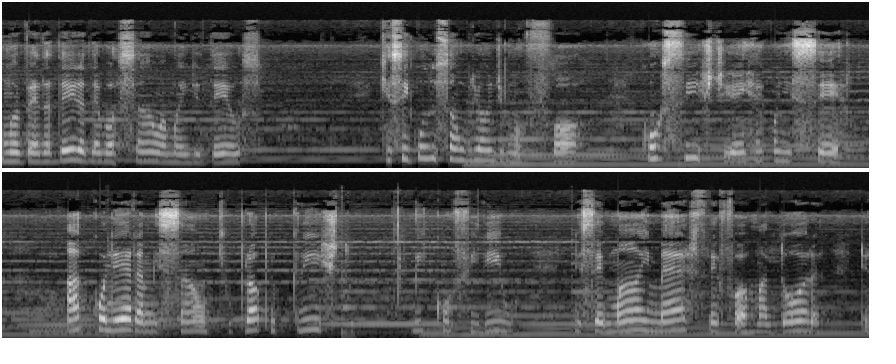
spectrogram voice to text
uma verdadeira devoção à Mãe de Deus, que, segundo São Grião de Montfort, consiste em reconhecer, acolher a missão que o próprio Cristo lhe conferiu de ser mãe, mestra e formadora de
